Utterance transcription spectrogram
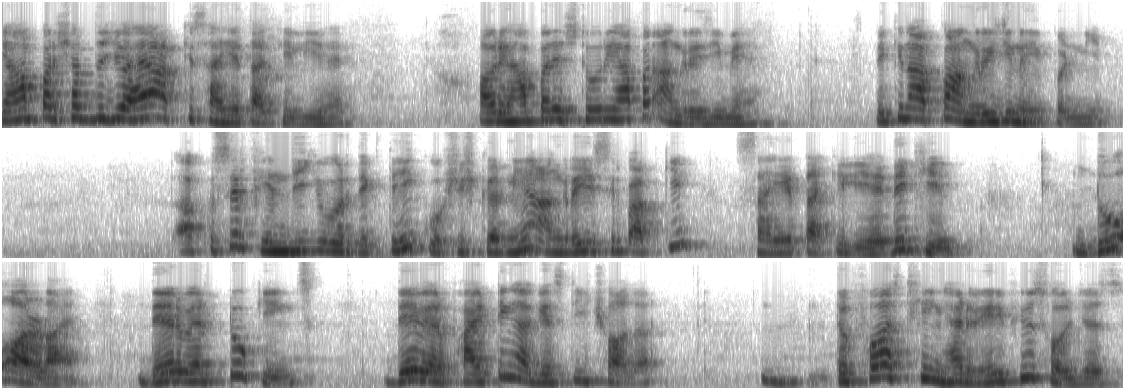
यहाँ पर शब्द जो है आपकी सहायता के लिए है और यहाँ पर स्टोरी यहाँ पर अंग्रेज़ी में है। लेकिन आपको अंग्रेज़ी नहीं पढ़नी है। आपको सिर्फ़ हिंदी की ओर देखते ही कोशिश करनी है। अंग्रेज़ी सिर्फ़ आपकी सहायता के लिए है। देखिए do or die there were two kings they were fighting against each other the first king had very few soldiers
